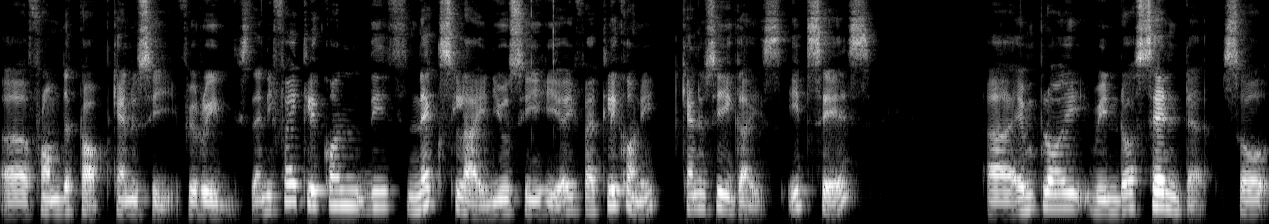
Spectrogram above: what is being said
uh, from the top. Can you see if you read this? Then if I click on this next line you see here if I click on it can you see guys? It says uh, employee window center. So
